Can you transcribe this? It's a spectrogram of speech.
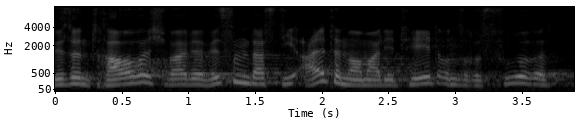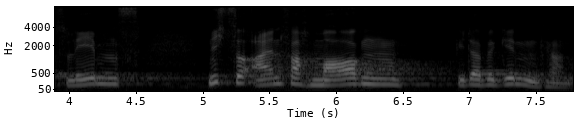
Wir sind traurig, weil wir wissen, dass die alte Normalität unseres früheren Lebens nicht so einfach morgen wieder beginnen kann.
